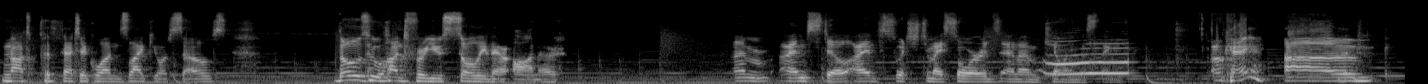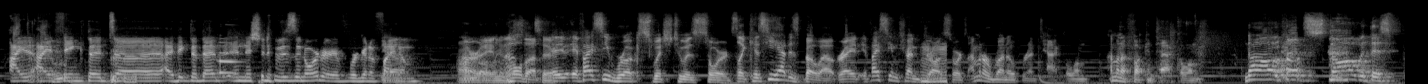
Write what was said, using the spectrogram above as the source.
not pathetic ones like yourselves. Those who hunt for you solely their honor. I'm I'm still I've switched to my swords and I'm killing this thing. Okay. Um, I, I think that uh, I think that that initiative is in order if we're gonna fight Yeah. them. All right, hold up. initiative. If I see Rook switch to his swords, like, cause he had his bow out, right? If I see him trying to draw Mhm. his swords, I'm gonna run over and tackle him. I'm gonna fucking tackle him. No, let's start with this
